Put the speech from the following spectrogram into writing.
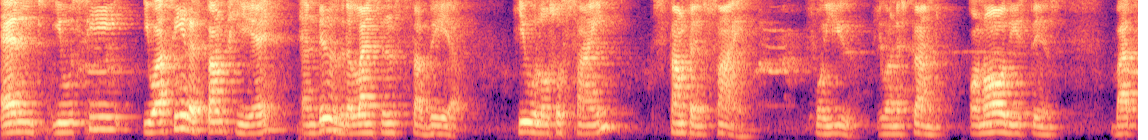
And you see, you are seeing a stamp here, and this is the license surveyor. he will also sign, stamp and sign for you. You understand? On all these things. But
